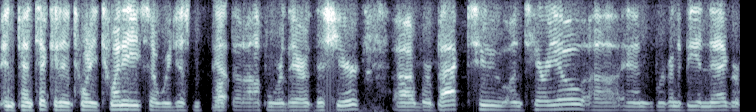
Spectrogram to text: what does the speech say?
in Penticton in 2020, so we just bumped Yep. that off, and we're there this year. Uh, we're back to Ontario, uh, and we're going to be in Niagara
